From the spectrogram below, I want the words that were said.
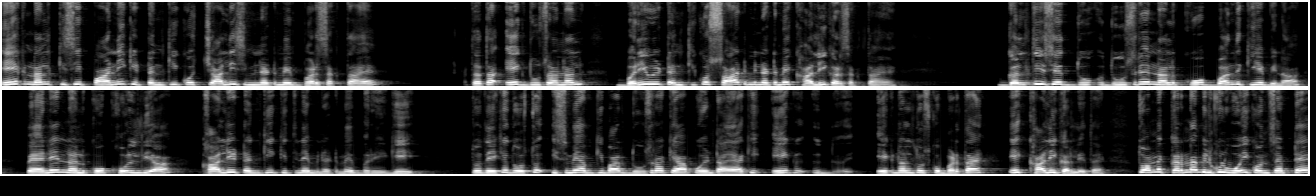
एक नल किसी पानी की टंकी को 40 मिनट में भर सकता है तथा एक दूसरा नल भरी हुई टंकी को 60 मिनट में खाली कर सकता है। गलती से दू, दूसरे नल को बंद किए बिना पहले नल को खोल दिया खाली टंकी कितने मिनट में भरेगी? तो देखिए दोस्तों, इसमें अब की बार दूसरा क्या पॉइंट आया कि एक एक नल तो उसको भरता है, एक खाली कर लेता है। तो हमें करना बिल्कुल वही कॉन्सेप्ट है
